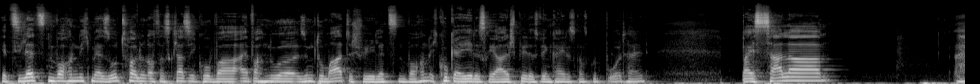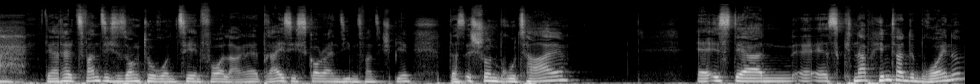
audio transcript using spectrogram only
jetzt die letzten Wochen nicht mehr so toll und auch das Klassiko war einfach nur symptomatisch für die letzten Wochen. Ich gucke ja jedes Realspiel, deswegen kann ich das ganz gut beurteilen. Bei Salah, Der hat halt 20 Saisontore und 10 Vorlagen. Er hat 30 Scorer in 27 Spielen. Das ist schon brutal. Er ist der, er ist knapp hinter De Bruyne,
